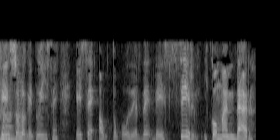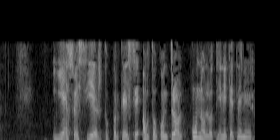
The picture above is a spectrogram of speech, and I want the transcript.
que eso es lo que tú dices, ese autopoder de decir y comandar. Y eso es cierto, porque ese autocontrol uno lo tiene que tener.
